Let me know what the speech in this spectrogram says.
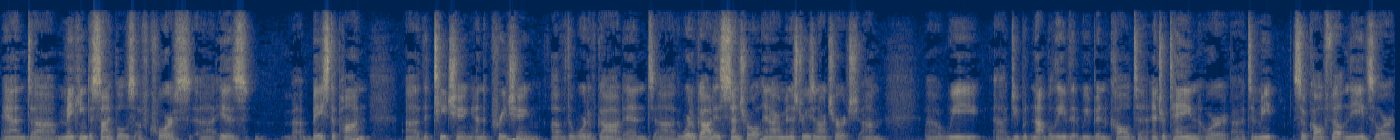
And making disciples, of course, is based upon uh, the teaching and the preaching of the Word of God. And uh, the Word of God is central in our ministries in our church. Um, uh, we uh, do not believe that we've been called to entertain or uh, to meet so-called felt needs, or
